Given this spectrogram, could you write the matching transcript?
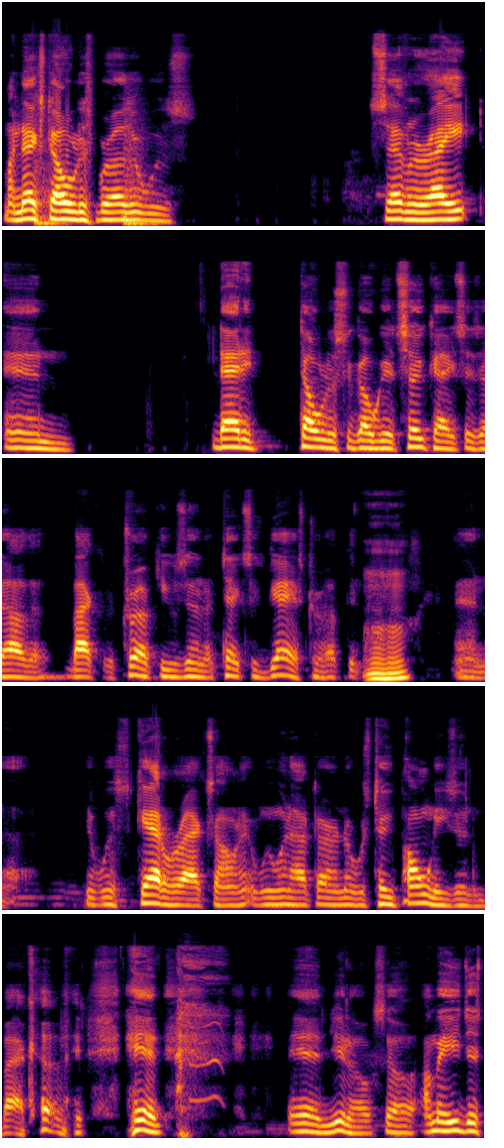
My next oldest brother was seven or eight, and Daddy told us to go get suitcases out of the back of the truck. He was in a Texas gas truck, and hmm and uh, it was cattle racks on it. We went out there and there was two ponies in the back of it, and and you know, so I mean, he just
